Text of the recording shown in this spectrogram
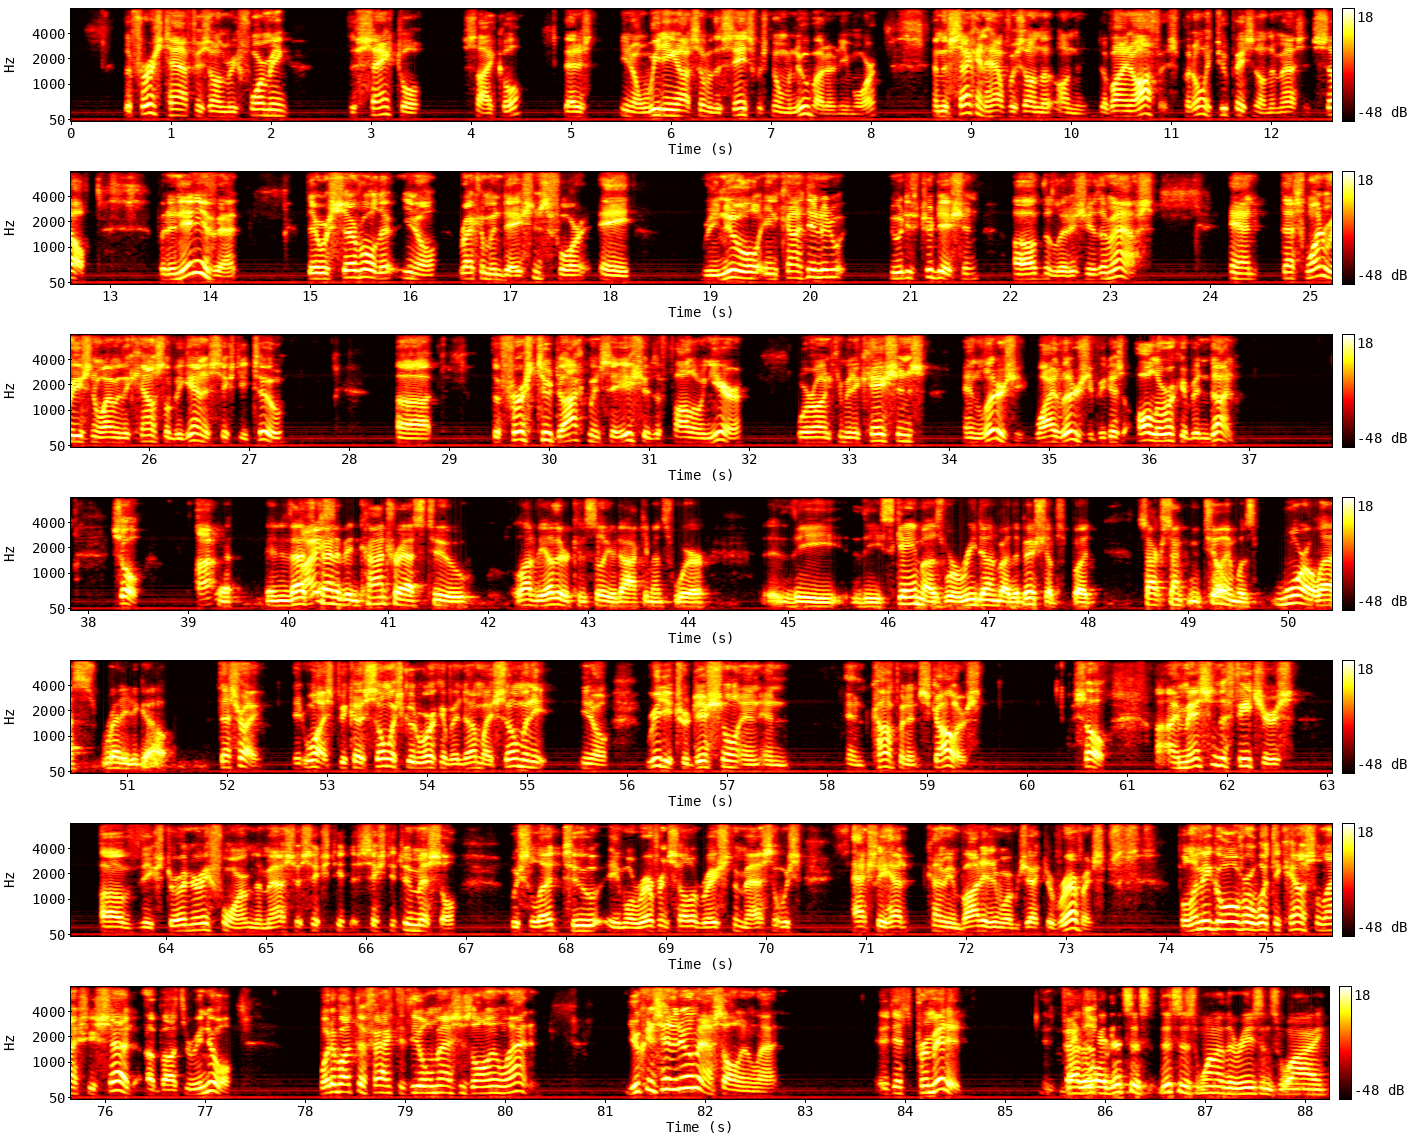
The first half is on reforming the sanctoral cycle, that is, you know, weeding out some of the saints which no one knew about anymore. And the second half was on the on the divine office, but only two pages on the mass itself. But in any event, there were several you know recommendations for a renewal in continuity of tradition of the liturgy of the mass, and that's one reason why when the council began in '62. Uh, the first two documents they issued the following year were on communications and liturgy. Why liturgy? Because all the work had been done. So, I, and that's I, kind of in contrast to a lot of the other conciliar documents where the the schemas were redone by the bishops, but Sacrosanctum Concilium was more or less ready to go. That's right. It was because so much good work had been done by so many, you know, really traditional and, and and competent scholars. So, I mentioned the features of the extraordinary form, the Mass 60, 62 Missal, which led to a more reverent celebration of Mass, which actually had kind of embodied a more objective reverence. But let me go over what the Council actually said about the renewal. What about the fact that the Old Mass is all in Latin? You can say the New Mass all in Latin. It's permitted. By the way, this is this is one of the reasons why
